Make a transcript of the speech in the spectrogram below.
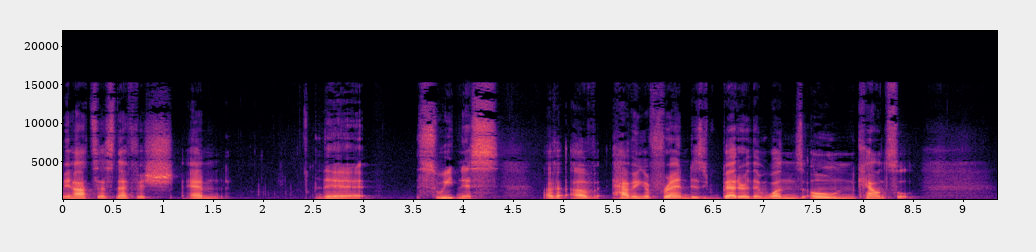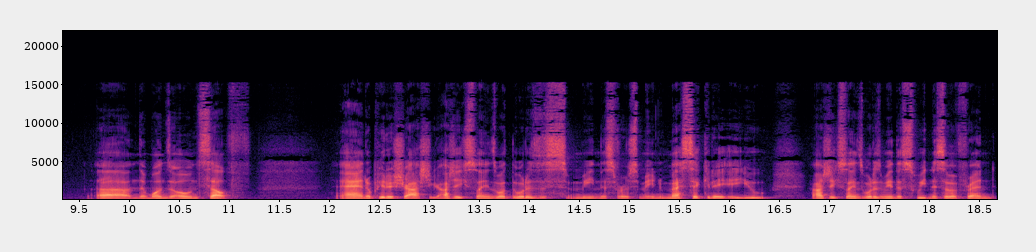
me'atzas nefesh, and the sweetness of, of having a friend is better than one's own counsel, uh, than one's own self. And Opira Shashi, Rashi explains what what does this mean? This verse mean mesekre eyu. Rashi explains what does it mean the sweetness of a friend.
